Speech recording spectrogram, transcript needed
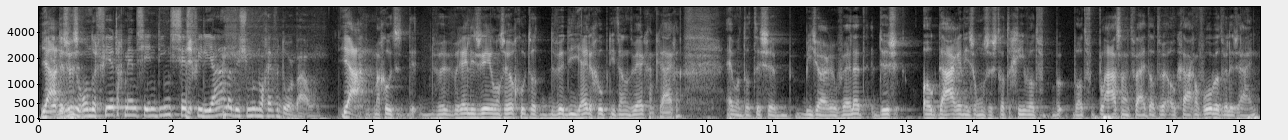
Ja, dus nu 140 mensen in dienst, zes filialen, dus je moet nog even doorbouwen. Ja, maar goed, we realiseren ons heel goed dat we die hele groep niet aan het werk gaan krijgen. En want dat is een bizarre hoeveelheid. Dus ook daarin is onze strategie wat, wat verplaatst aan het feit dat we ook graag een voorbeeld willen zijn.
